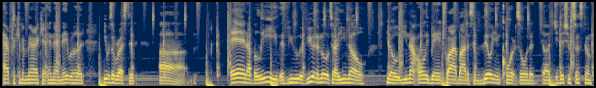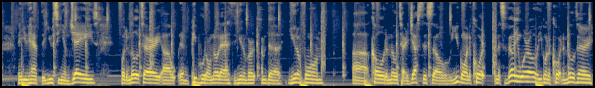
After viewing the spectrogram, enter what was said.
African American in that neighborhood. He was arrested. Um, and I believe if you if you're in the military, you know, you know, you're not only being tried by the civilian courts or the uh, judicial system, then you have the UCMJs for the military. Uh, and people who don't know that, as the universe, um, the uniform uh, code of military justice. So you going to court in the civilian world, or you going to court in the military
